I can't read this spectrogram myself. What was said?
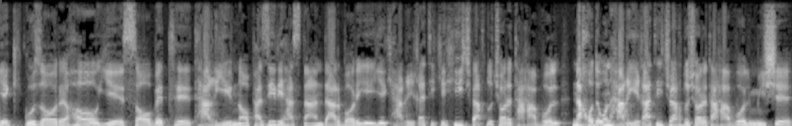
یک گزاره های ثابت تغییر ناپذیری هستند درباره یک حقیقتی که هیچ وقت دچار تحول نه خود اون حقیقت هیچ وقت دچار تحول میشه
